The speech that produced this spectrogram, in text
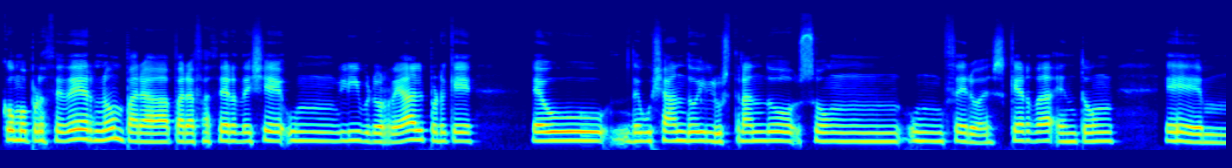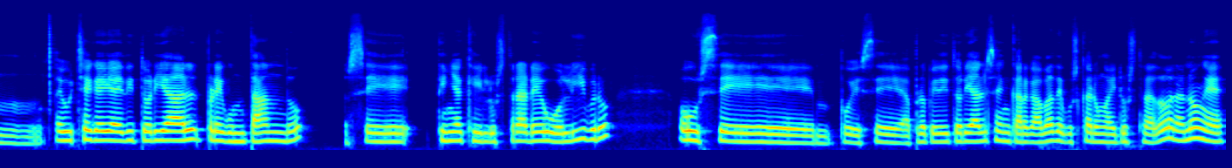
como proceder non para, para facer dexe un libro real porque eu debuxando, ilustrando son un cero a esquerda entón eh, eu cheguei á editorial preguntando se tiña que ilustrar eu o libro ou se pois, eh, a propia editorial se encargaba de buscar unha ilustradora, non? E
